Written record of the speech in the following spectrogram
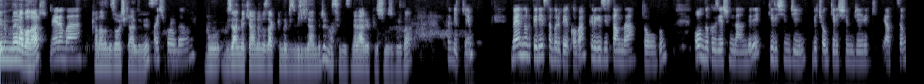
Hanım merhabalar. Merhaba, Kanalımıza hoş geldiniz. hoş buldum. Bu güzel mekanınız hakkında bizi bilgilendirir misiniz? Neler yapıyorsunuz burada? Tabii ki. Ben Nurperi Sabırbekova, Kırgızistan'da doğdum. 19 yaşımdan beri girişimciyim. Birçok girişimcilik yaptım.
